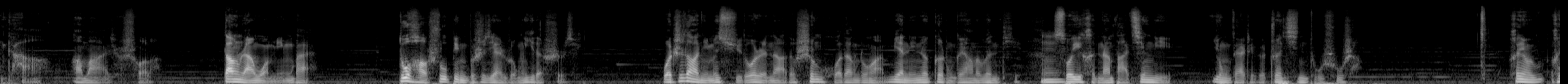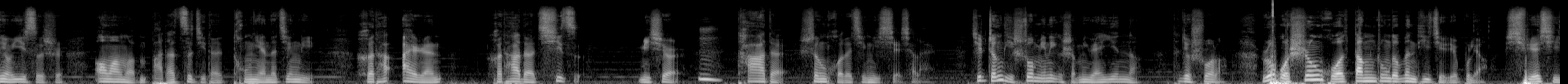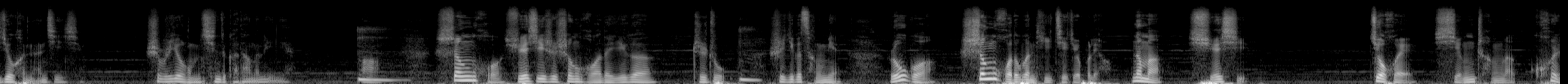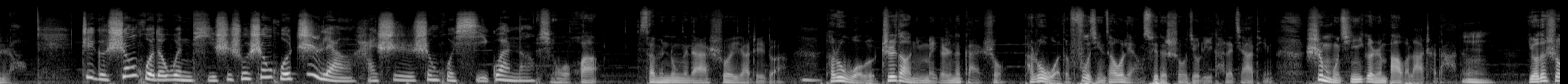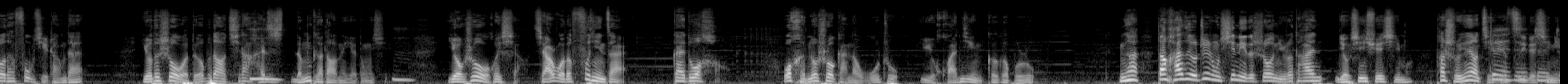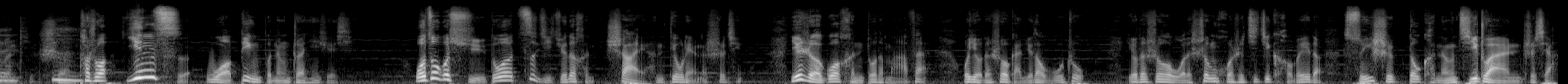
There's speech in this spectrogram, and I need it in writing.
你看啊，阿妈就说了，当然我明白，读好书并不是件容易的事情，我知道你们许多人呢，都生活当中啊面临着各种各样的问题，嗯所以很难把精力用在这个专心读书上。很有很有意思的是，奥妈妈把她自己的童年的经历和他爱人和他的妻子米歇尔嗯他的生活的经历写下来，其实整体说明了一个什么原因呢？他就说了，如果生活当中的问题解决不了，学习就很难进行，是不是又是我们亲子课堂的理念？啊嗯生活学习是生活的一个支柱，嗯是一个层面。如果生活的问题解决不了，那么学习就会形成了困扰。这个生活的问题是说生活质量还是生活习惯呢？行，我花三分钟跟大家说一下这段。嗯他说：“我知道你们每个人的感受。他说我的父亲在我两岁的时候就离开了家庭，是母亲一个人把我拉扯大的。嗯有的时候他付不起账单，有的时候我得不到其他孩子能得到那些东西。嗯有时候我会想，假如我的父亲在，该多好。我很多时候感到无助，与环境格格不入。你看，当孩子有这种心理的时候，你说他还有心学习吗？他首先要解决自己的心理问题。是嗯他说：“因此我并不能专心学习。我做过许多自己觉得很 shy、很丢脸的事情，也惹过很多的麻烦。我有的时候感觉到无助，有的时候我的生活是岌岌可危的，随时都可能急转直下。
